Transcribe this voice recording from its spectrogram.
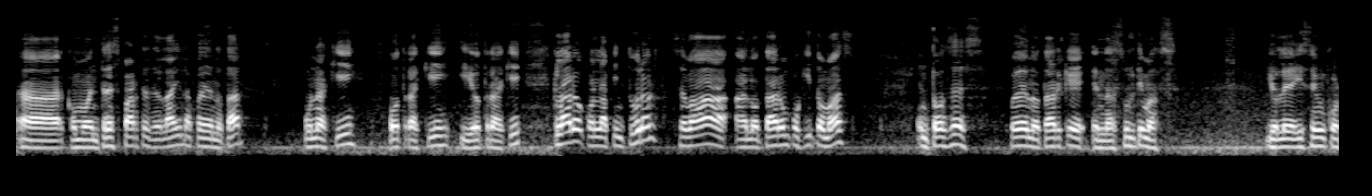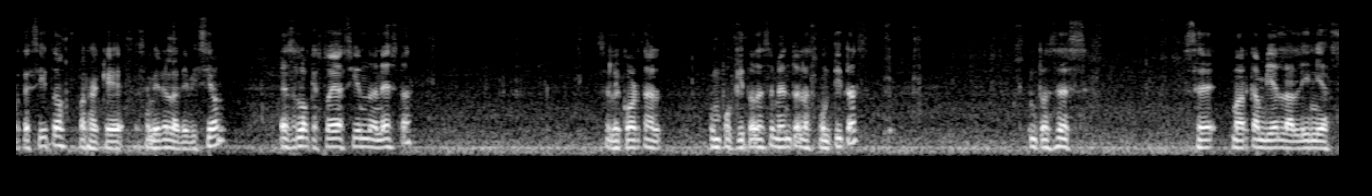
uh, como en tres partes del la pueden notar una aquí otra aquí y otra aquí. Claro con la pintura se va a notar un poquito más. Entonces pueden notar que en las últimas yo le hice un cortecito para que se mire la división. Eso es lo que estoy haciendo en esta. Se le corta un poquito de cemento en las puntitas. Entonces se marcan bien las líneas.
